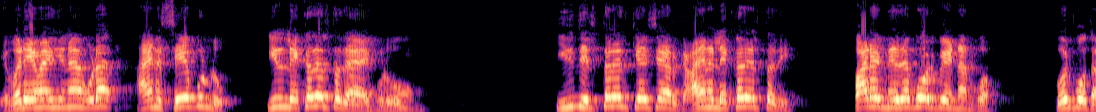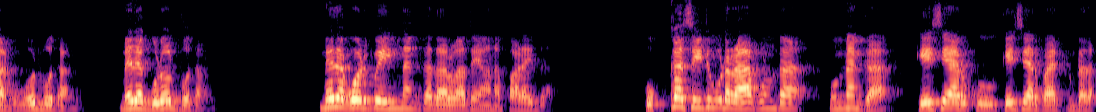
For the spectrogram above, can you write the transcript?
ఎవడేమైనా కూడా ఆయన సేఫ్ ఉండు. ఈయన లెక్క తెలుతుంది ఇప్పుడు. ఇది తెలుస్తలేదు కేసీఆర్కి ఆయన లెక్క తెలుస్తుంది పాడే మెదకు ఓడిపోయాడు అనుకో. ఓడిపోతాడు ఓడిపోతాడు. మెదక్ కూడా ఓడిపోతాడు. మెదక్ ఓడిపోయిందాక తర్వాత ఏమైనా పాడైద్దా? ఒక్క సీటు కూడా రాకుండా ఉన్నాక కేసీఆర్కు కేసీఆర్ పార్టీ ఉంటుందా?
